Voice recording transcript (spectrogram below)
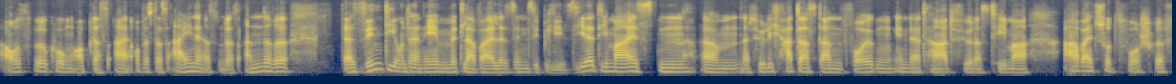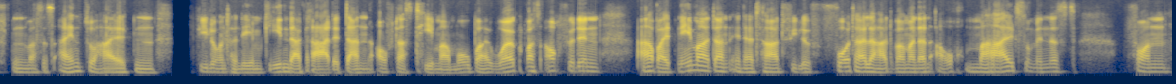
Auswirkung, ob, das, ob es das eine ist und das andere. Da sind die Unternehmen mittlerweile sensibilisiert, die meisten. Ähm, natürlich hat das dann Folgen in der Tat für das Thema Arbeitsschutzvorschriften, was ist einzuhalten, Viele Unternehmen gehen da gerade dann auf das Thema Mobile Work, was auch für den Arbeitnehmer dann in der Tat viele Vorteile hat, weil man dann auch mal zumindest von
